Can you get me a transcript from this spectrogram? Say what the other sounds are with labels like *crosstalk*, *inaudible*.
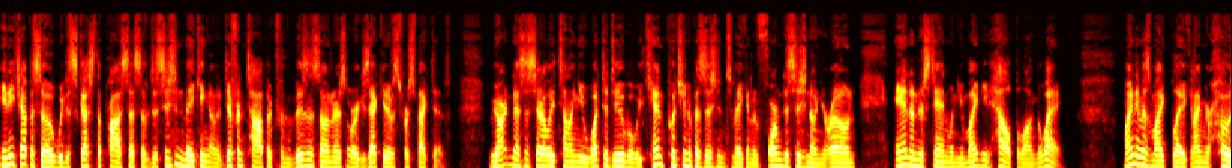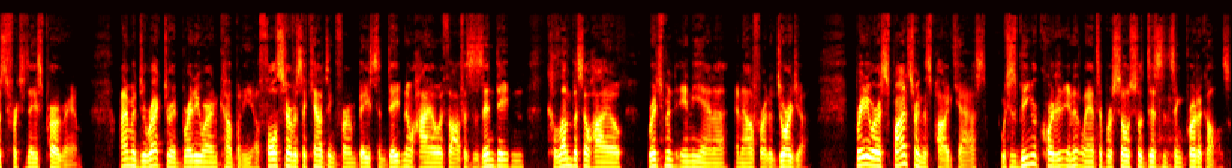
In each episode, we discuss the process of decision making on a different topic from the business owner's or executive's perspective. We aren't necessarily telling you what to do, but we can put you in a position to make an informed decision on your own and understand when you might need help along the way. My name is Mike Blake, and I'm your host for today's program. I'm a director at Brady Ware and Company, a full service accounting firm based in Dayton, Ohio, with offices in Dayton, Columbus, Ohio, Richmond, Indiana, and Alpharetta, Georgia. Brady Ware is sponsoring this podcast, which is being recorded in Atlanta per social distancing protocols.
